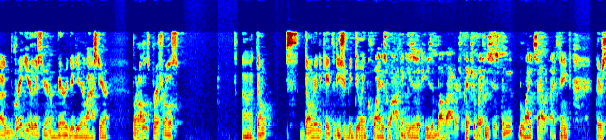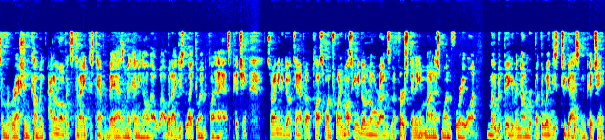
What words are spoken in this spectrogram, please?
a great year this year and a very good year last year. But all his peripherals uh, don't don't indicate that he should be doing quite as well. I think he's a, he's above average pitcher, but he's just been lights out. And I think there's some regression coming. I don't know if it's tonight because Tampa Bay hasn't been hitting all that well, but I just like the way McClanahan's pitching. So I'm going to go Tampa plus 120. I'm also going to go no runs in the first inning at minus 141. A little bit big of a number, but the way these two guys have been pitching,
